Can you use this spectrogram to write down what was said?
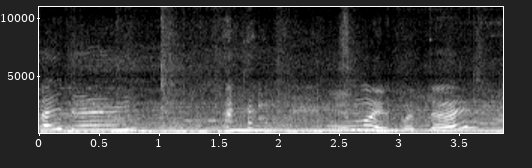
Hi, Dave. Smile for Dave.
